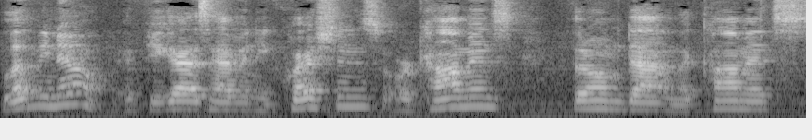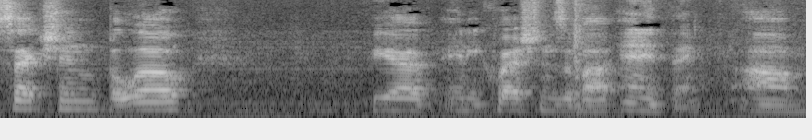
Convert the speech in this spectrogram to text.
let me know if you guys have any questions or comments. Throw them down in the comments section below if you have any questions about anything. Um,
